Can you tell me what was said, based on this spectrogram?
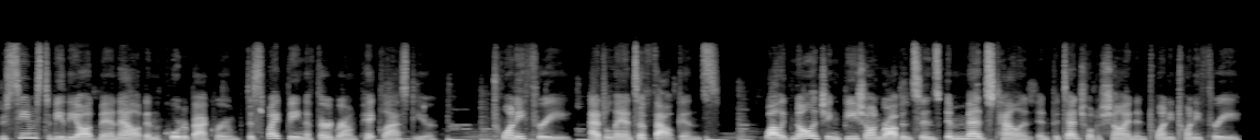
who seems to be the odd man out in the quarterback room despite being a third round pick last year. 23. Atlanta Falcons. While acknowledging Bijan Robinson's immense talent and potential to shine in 2023,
